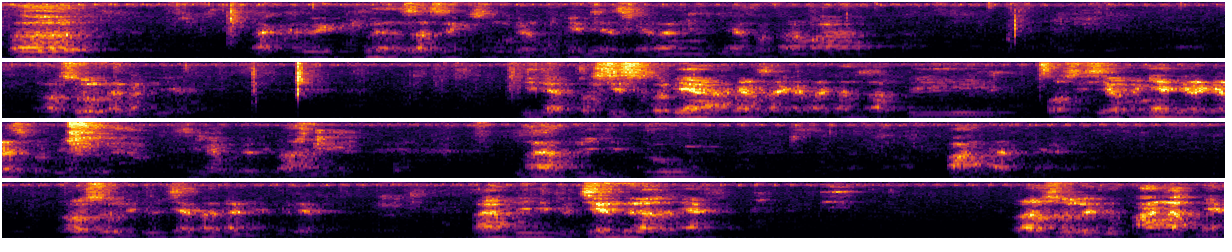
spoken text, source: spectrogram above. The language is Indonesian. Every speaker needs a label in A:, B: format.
A: Eh, tak kali bahasa semudah mungkin ya sekarang yang pertama Rasul dan Nabi ya. Tidak persis seperti yang akan saya katakan, tapi positioningnya kira-kira seperti itu sehingga mudah dipahami. ya. Nabi itu pangkatnya, Rasul itu jabatannya. Nabi itu jenderalnya, Rasul itu pangkatnya,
